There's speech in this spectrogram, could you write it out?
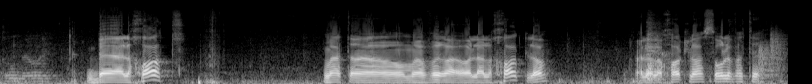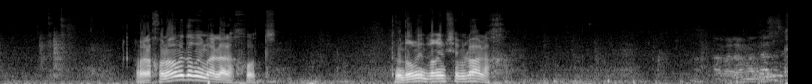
ותרום באוי? בהלכות? מה אתה מעביר על הלכות? לא. על הלכות לא אסור לוותר. אבל אנחנו לא מדברים על הלכות. אנחנו מדברים על דברים שהם לא הלכה. אבל למה זה-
